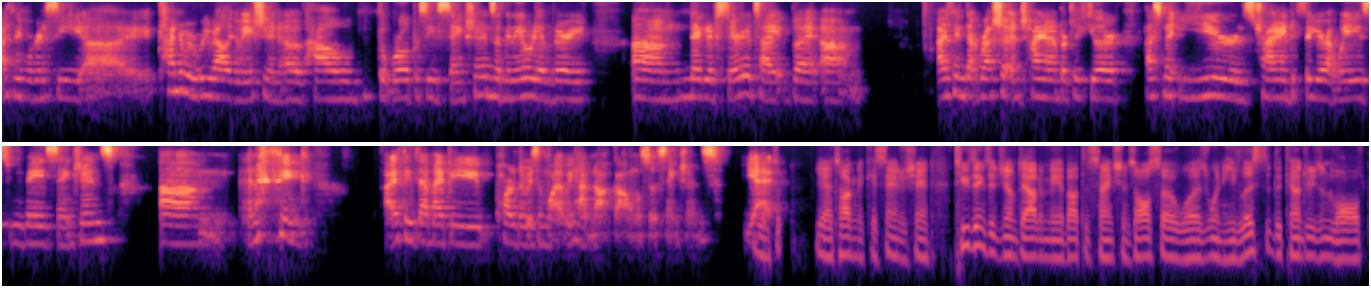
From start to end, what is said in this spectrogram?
I think we're going to see uh, kind of a revaluation of how the world perceives sanctions. I mean, they already have a very um, negative stereotype, but um, I think that Russia and China in particular have spent years trying to figure out ways to evade sanctions. Um, and I think I think that might be part of the reason why we have not gotten of sanctions yet. Yeah, talking to Cassandra Shand, two things that jumped out at me about the sanctions also was when he listed the countries involved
